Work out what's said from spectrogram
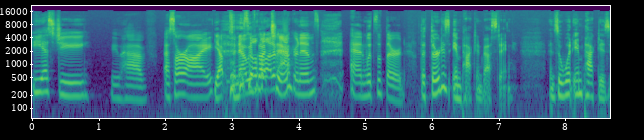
ESG, you have SRI. Yep. So now There's we've a got lot two. of acronyms. And what's the third? The third is impact investing. And so what impact is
